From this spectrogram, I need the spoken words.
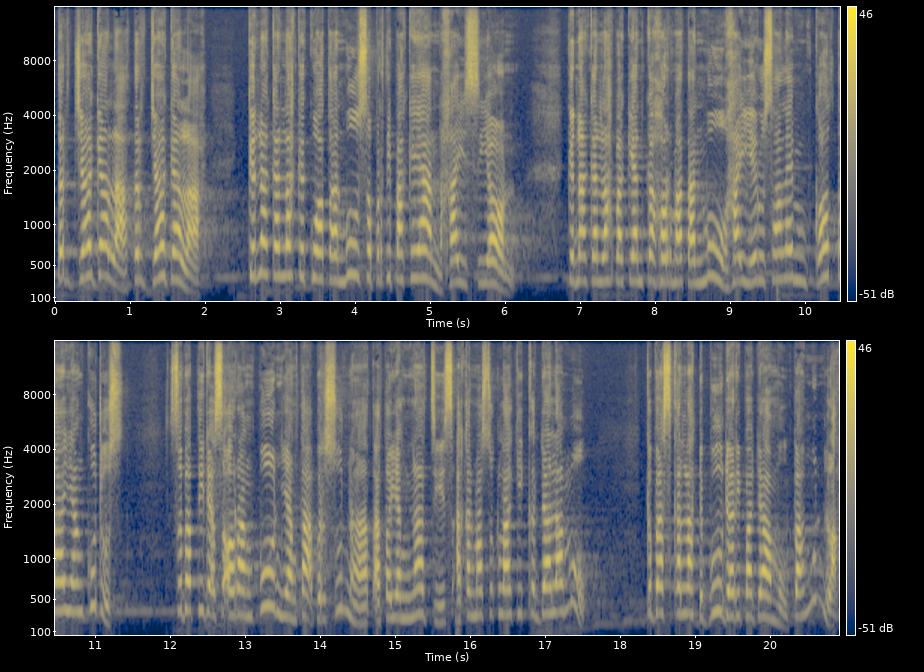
Terjagalah, terjagalah Kenakanlah kekuatanmu seperti pakaian, hai Sion. Kenakanlah pakaian kehormatanmu, hai Yerusalem, kota yang kudus. Sebab tidak seorang pun yang tak bersunat atau yang najis akan masuk lagi ke dalammu. Kebaskanlah debu daripadamu, bangunlah,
